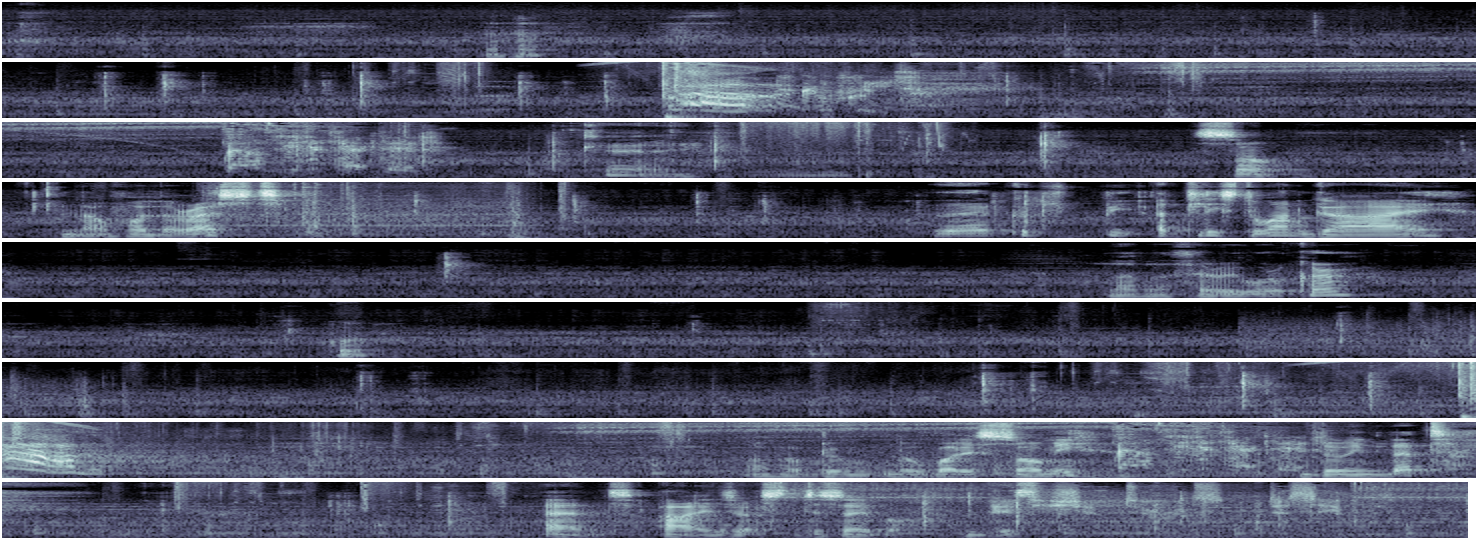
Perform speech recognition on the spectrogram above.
Detected. Okay. So, now for the rest. There could be at least one guy. Level 3 worker. Cool. I hope nobody saw me doing that. And I just disable this.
